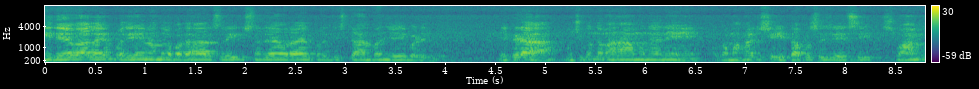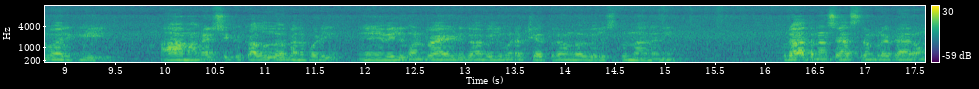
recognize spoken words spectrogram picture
ఈ దేవాలయం పదిహేను వందల పదహారు శ్రీకృష్ణదేవరాయలు ప్రతిష్టాంతం చేయబడింది. ఇక్కడ ముచుకుంద మహాముని అనే ఒక మహర్షి తపస్సు చేసి స్వామివారికి ఆ మహర్షికి కళ్ళలో కనపడి నేను వెలుగొండ రాయుడుగా వెలుగొండ క్షేత్రంలో వెలుస్తున్నానని. పురాతన శాస్త్రం ప్రకారం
